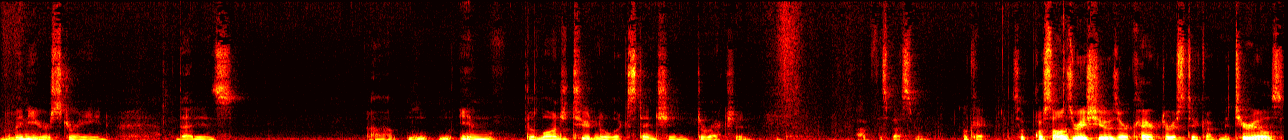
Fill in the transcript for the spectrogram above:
linear strain that is uh, in the longitudinal extension direction of the specimen. Okay. So Poisson's ratios are characteristic of materials,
